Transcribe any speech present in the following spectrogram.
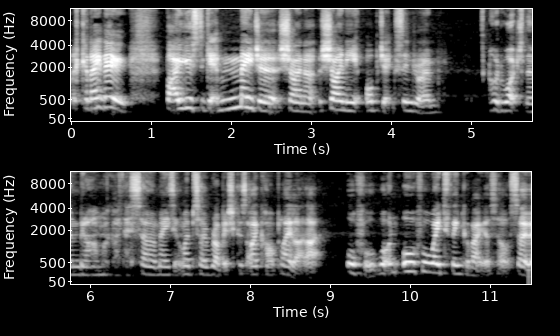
what can I do? But I used to get major shiny, shiny object syndrome. I would watch them and be like, oh my god, they're so amazing. I'm so rubbish because I can't play like that. Awful. What an awful way to think about yourself. So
